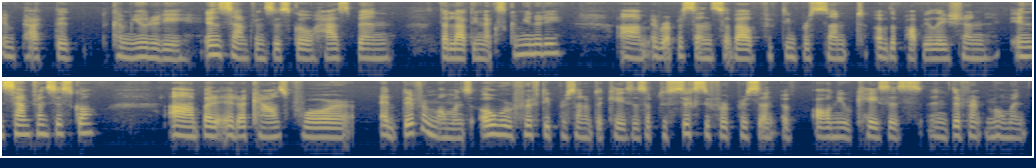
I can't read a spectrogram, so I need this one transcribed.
impacted community in San Francisco has been the Latinx community. Um, it represents about 15% of the population in San Francisco, uh, but it accounts for, at different moments, over 50% of the cases, up to 64% of all new cases in different moments.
